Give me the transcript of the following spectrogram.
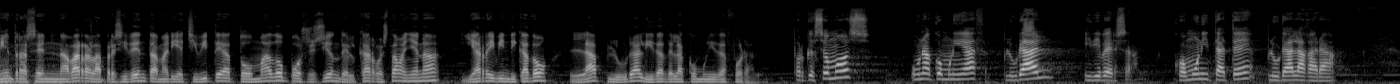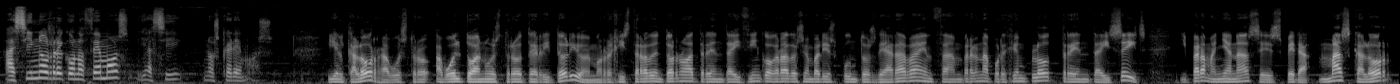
Mientras en Navarra la presidenta María Chivite ha tomado posesión del cargo esta mañana y ha reivindicado la pluralidad de la comunidad foral. Porque somos una comunidad plural y diversa. Comunitate plural agará. Así nos reconocemos y así nos queremos. Y el calor ha, vuestro, ha, vuelto a nuestro territorio. Hemos registrado en torno a 35 grados en varios puntos de Araba, en Zambrana, por ejemplo, 36. Y para mañana se espera más calor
